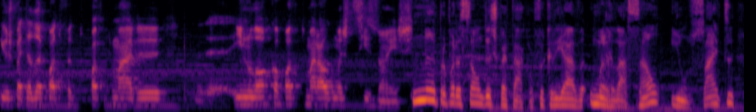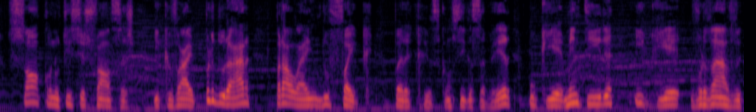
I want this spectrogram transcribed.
e o espectador pode, pode tomar no local pode tomar algumas decisões. Na preparação deste espetáculo foi criada uma redação e um site só com notícias falsas e que vai perdurar para além do fake para que se consiga saber o que é mentira e o que é verdade.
